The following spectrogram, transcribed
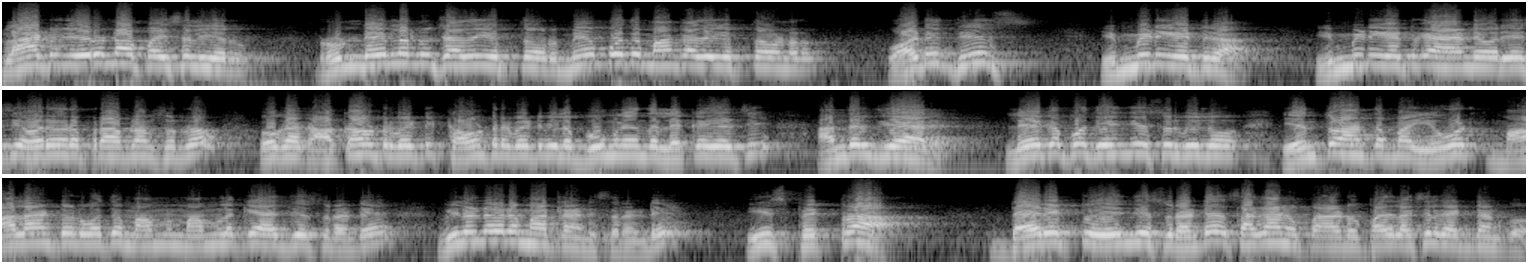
ప్లాట్ చేయరు నా పైసలు ఇయ్యరు. రెండేళ్ళ నుంచి అదే చెప్తారు మేము పోతే మాకు అదే చెప్తా ఉన్నారు. వాట్ ఈస్ దిస్ ఇమ్మీడియట్గా ఇమ్మీడియట్గా హ్యాండ్ ఓవర్ చేసి ఎవరెవరు ప్రాబ్లమ్స్ ఉన్నారో ఒక అకౌంటర్ పెట్టి కౌంటర్ పెట్టి వీళ్ళ భూములు ఏందో లెక్క చేసి అందరికి చేయాలి. లేకపోతే ఏం చేస్తారు వీళ్ళు? ఎంతో అంత మా ఎవరు మా లాంటి వాళ్ళు పోతే మమ్మ మమ్మల్కే అది చేస్తారంటే వీళ్ళని ఎవరే మాట్లాడిస్తారండి? ఈ స్పెక్ట్రా డైరెక్ట్ ఏం చేస్తారు అంటే సగాను పాడు పది లక్షలు కట్టిన అనుకో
